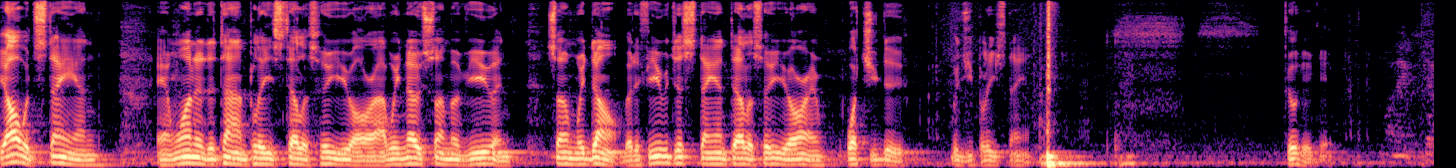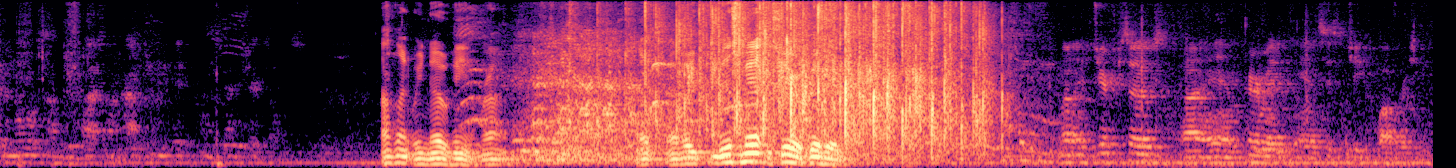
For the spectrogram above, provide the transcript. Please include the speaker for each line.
Speaker 1: if y'all would stand, and one at a time, please tell us who you are. We know some of you and some we don't, but if you would just stand, tell us who you are and what you do. Would you please stand? Go ahead, Gabe.
Speaker 2: My name is Kevin Norris, I'm the vice crime communicator from the county sheriff's office.
Speaker 1: I think we know him, right? And and we just met the sheriff, go ahead.
Speaker 3: My name is Jeffrey Suggs. I am paramedic and assistant chief of operations.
